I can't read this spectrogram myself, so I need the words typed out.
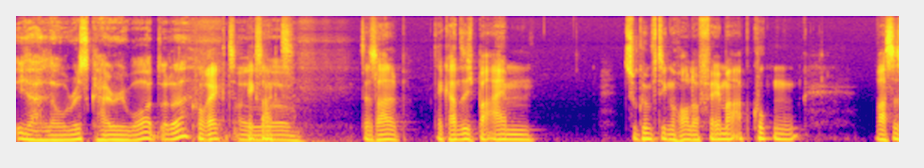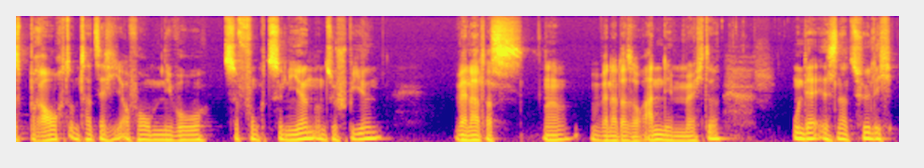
Ja, Low Risk, High Reward, oder? Korrekt, also, exakt. Deshalb. Der kann sich bei einem zukünftigen Hall of Famer abgucken, was es braucht, um tatsächlich auf hohem Niveau zu funktionieren und zu spielen, wenn er das, ne, wenn er das auch annehmen möchte. Und er ist natürlich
